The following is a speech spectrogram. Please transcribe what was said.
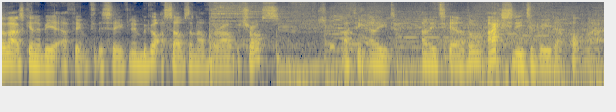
so that's going to be it, I think, for this evening. We got ourselves another albatross. I think I need I need to get another one. I actually need to read up on that.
